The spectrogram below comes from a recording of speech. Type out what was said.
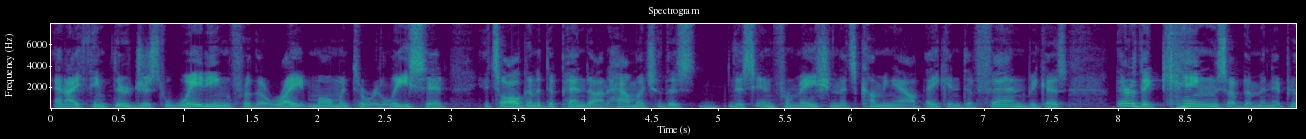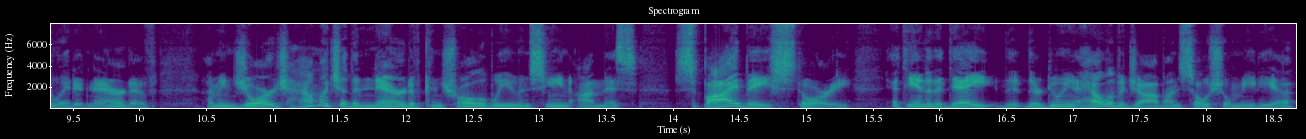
And I think they're just waiting for the right moment to release it. It's all going to depend on how much of this, this information that's coming out they can defend because they're the kings of the manipulated narrative. I mean, George, how much of the narrative control have we even seen on this spy based story? At the end of the day, they're doing a hell of a job on social media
